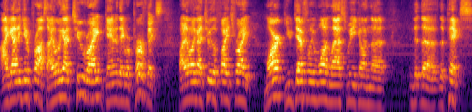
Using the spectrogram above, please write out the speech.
I got to give props. I only got two right. Granted, they were perfects, but I only got two of the fights right. Marc, you definitely won last week on the the the, the picks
